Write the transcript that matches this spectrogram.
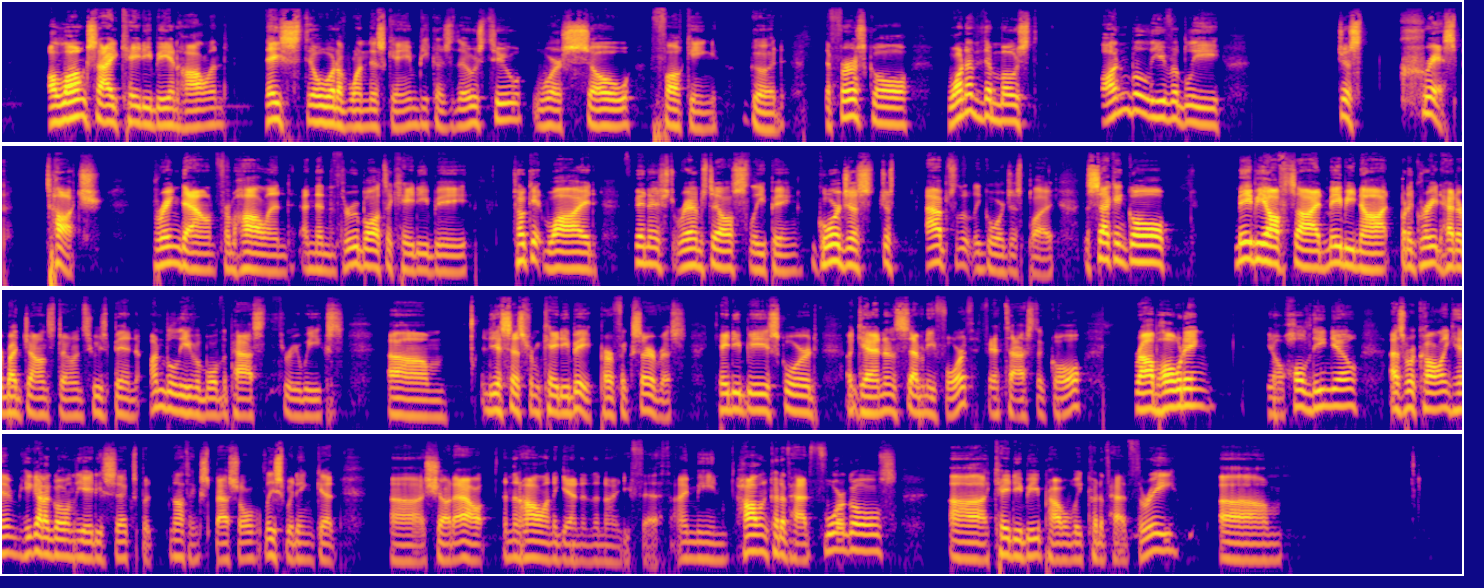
alongside KDB and Haaland, they still would have won this game because those two were so fucking good. The first goal, one of the most unbelievably just crisp touch bring down from Haaland, and then the through ball to KDB took it wide finished Ramsdale sleeping gorgeous just absolutely gorgeous play the second goal maybe offside maybe not but a great header by John Stones who's been unbelievable the past 3 weeks um, the assist from KDB perfect service KDB scored again in the 74th fantastic goal Rob Holding, you know, Holdinho, as we're calling him, he got a goal in the 86, but nothing special. At least we didn't get uh, shut out. And then Haaland again in the 95th. I mean, Haaland could have had four goals. Uh, KDB probably could have had three. Um,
